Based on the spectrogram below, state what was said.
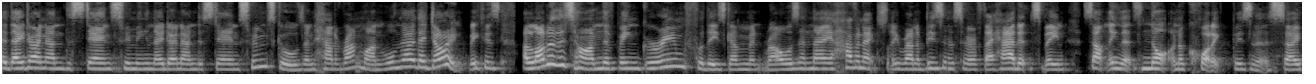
Uh, they don't understand swimming and they don't understand swim schools and how to run one. Well, no, they don't because a lot of the time they've been groomed for these government roles and they haven't actually run a business, or if they had, it's been something that's not an aquatic business. So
